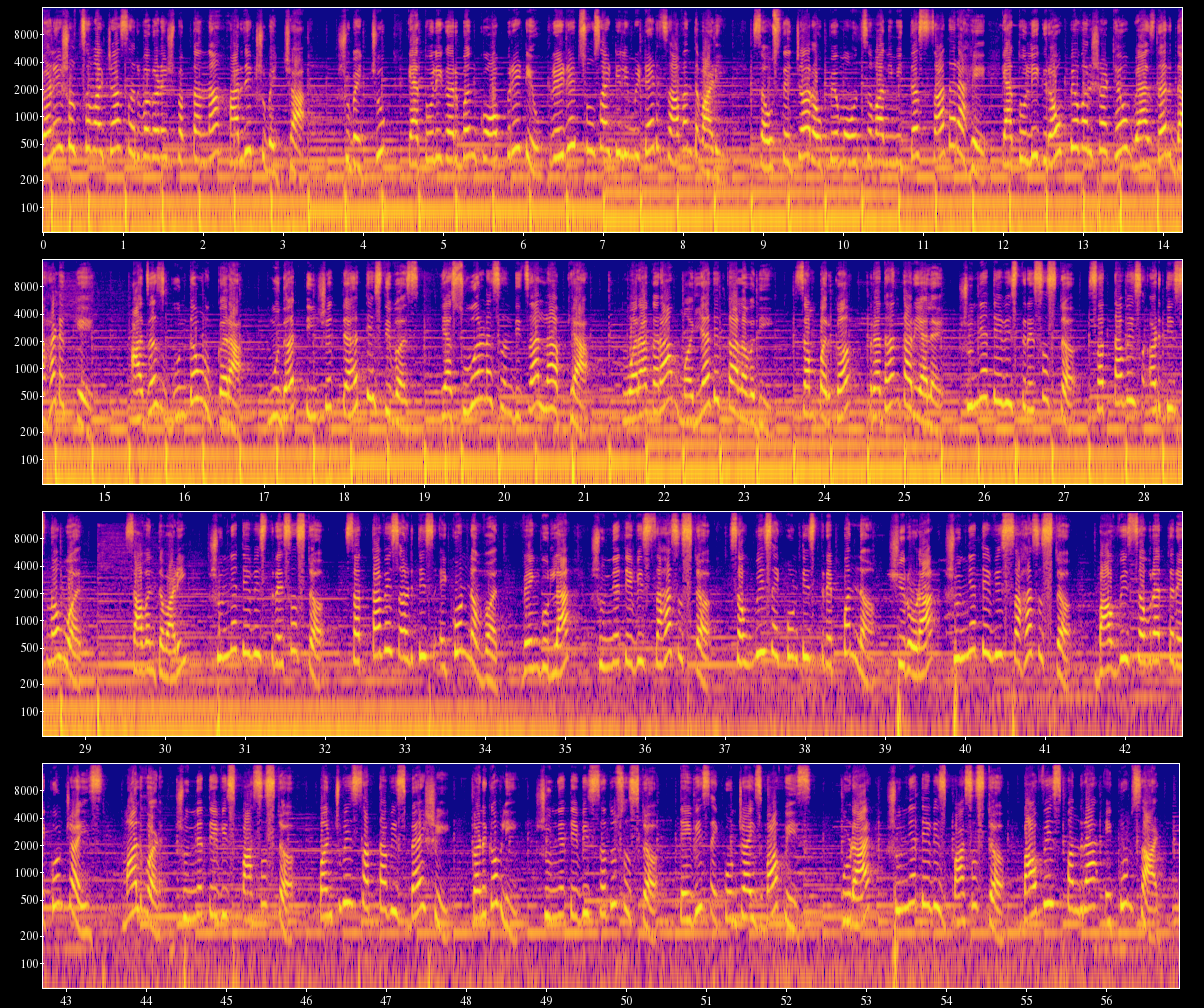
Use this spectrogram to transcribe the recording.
गणेशोत्सवाच्या सर्व गणेश भक्तांना हार्दिक शुभेच्छा. शुभेच्छुक Catholic urban cooperative credit society limited Sawantwadi. संस्थेच्या रौप्य महोत्सवानिमित्त सादर आहे. कॅथोलिक रौप्य वर्षा ठेव व्याजदर दहा टक्के. आजच गुंतवणूक करा. मुदत तीनशे तेहतीस दिवस. या सुवर्ण संधीचा लाभ घ्या. त्वरा करा मर्यादित कालावधी. संपर्क प्रधान कार्यालय शून्य तेवीस त्रेसष्ट सत्तावीस अडतीस नव्वद. सावंतवाडी शून्य तेवीस त्रेसष्ट सत्तावीस अडतीस एकोणनव्वद. वेंगुर्ला शून्य तेवीस सहासष्ट सव्वीस एकोणतीस त्रेपन्न. शिरोडा शून्य तेवीस सहासष्ट बावीस चौऱ्याहत्तर एकोणचाळीस. मालवण शून्य तेवीस पासष्ट पंचवीस सत्तावीस ब्याऐंशी. कणकवली शून्य तेवीस सदुसष्ट तेवीस एकोणचाळीस बावीस. कुडाळ शून्य तेवीस बासष्ट बावीस पंधरा एकोणसाठ.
